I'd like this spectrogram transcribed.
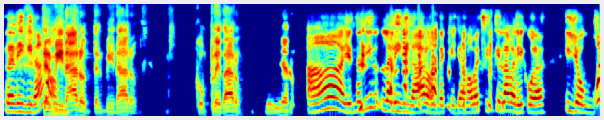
¿La eliminaron? Terminaron, terminaron. Completaron. Lo vieron. Ah, yo entendí, la eliminaron, de que ya no va a existir la película. Y yo, ¿what?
